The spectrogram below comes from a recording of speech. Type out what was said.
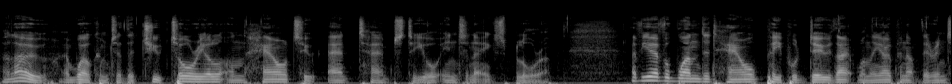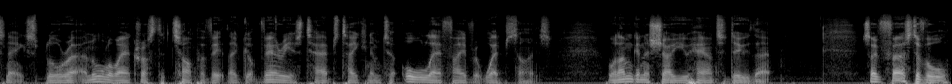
Hello and welcome to the tutorial on how to add tabs to your Internet Explorer. Have you ever wondered how people do that when they open up their Internet Explorer and all the way across the top of it they've got various tabs taking them to all their favourite websites? Well I'm going to show you how to do that. So first of all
